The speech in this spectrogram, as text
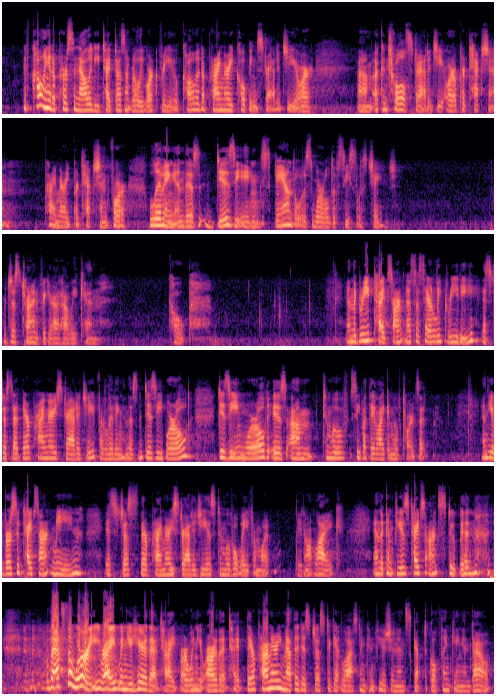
if calling it a personality type doesn't really work for you, call it a primary coping strategy or um, a control strategy or a protection, primary protection for living in this dizzying, scandalous world of ceaseless change. We're just trying to figure out how we can cope. And the greed types aren't necessarily greedy, it's just that their primary strategy for living in this dizzy world, dizzying world, is um, to move, see what they like, and move towards it. And the aversive types aren't mean, it's just their primary strategy is to move away from what they don't like. And the confused types aren't stupid. well, that's the worry, right, when you hear that type or when you are that type. Their primary method is just to get lost in confusion and skeptical thinking and doubt.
